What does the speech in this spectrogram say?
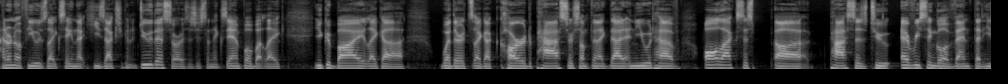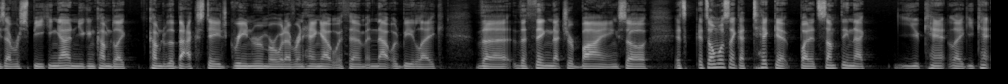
I don't know if he was like saying that he's actually going to do this or is this just an example, but like you could buy like a whether it's like a card pass or something like that, and you would have all access uh, passes to every single event that he's ever speaking at, and you can come to like come to the backstage green room or whatever and hang out with him, and that would be like the the thing that you're buying. So it's it's almost like a ticket, but it's something that you can't like you can't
